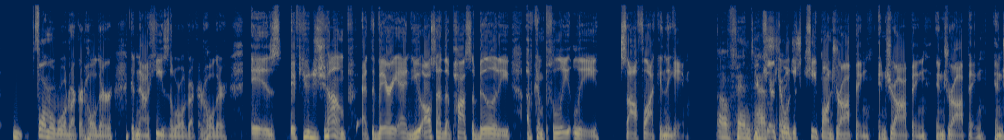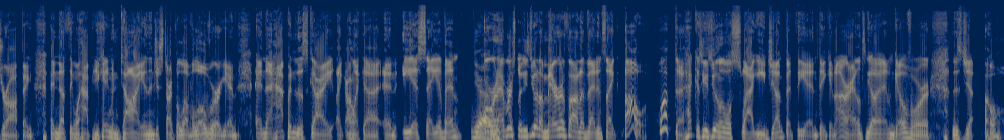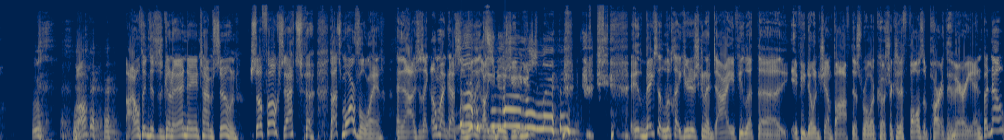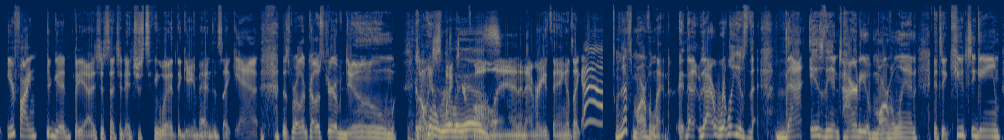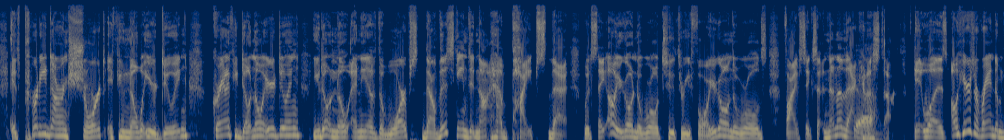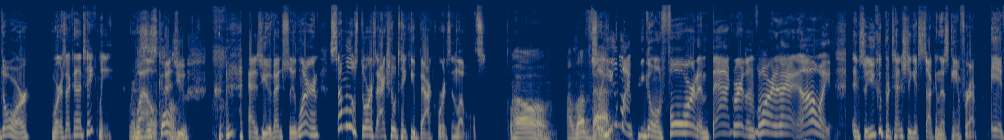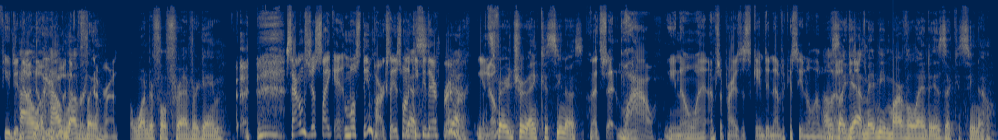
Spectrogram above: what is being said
former world record holder because now he's the world record holder is if you jump at the very end you also have the possibility of completely soft locking the game Oh, fantastic. Your character will just keep on dropping and dropping and dropping and dropping, and nothing will happen. You can't even die and then just start the level over again. And that happened to this guy, like on like a an ESA event yeah. or whatever. So he's doing a marathon event. It's like, oh, what the heck? Because he's doing a little swaggy jump at the end, thinking, all right, let's go ahead and go for this jump. Oh, well, I don't think this is going to end anytime soon. So, folks, that's uh, that's Marvel Land, and I was just like, oh my gosh! So that's really, all you do is you, you it makes it look like you're just going to die if you let the if you don't jump off this roller coaster because it falls apart at the very end. But no, you're fine, you're good. But yeah, it's just such an interesting way that the game ends. It's like, yeah, this roller coaster of doom because all these spikes really are falling and everything. It's like, ah, and that's Marvel Land. Eh, that that really is the, that is the entirety of Marvel Land. It's a cutesy game. It's pretty darn short if you know what you're doing. Grant, if you don't know what you're doing, you don't know any of the warps. Now, this game did not have pipes that would say, "Oh, you're going to world two, three, four. You're going to worlds five, six, seven. None of that yeah. kind of stuff. It was, "Oh, here's a random door. Where is that going to take me?" Where well, as you as you eventually learn, some of those doors actually will take you backwards in levels. Oh, I love that. So you might be going forward and backwards and forward and back. oh my! And so you could potentially get stuck in this game forever if you did how, not know how doing lovely. the first time around. A wonderful forever game. Sounds just like eh, most theme parks. They just want to keep you there forever. Yeah, you know, it's very true. And casinos. That's eh, wow. You know what? I'm surprised this game didn't have a casino level. I was like, yeah, just... maybe Marvel Land is a casino.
